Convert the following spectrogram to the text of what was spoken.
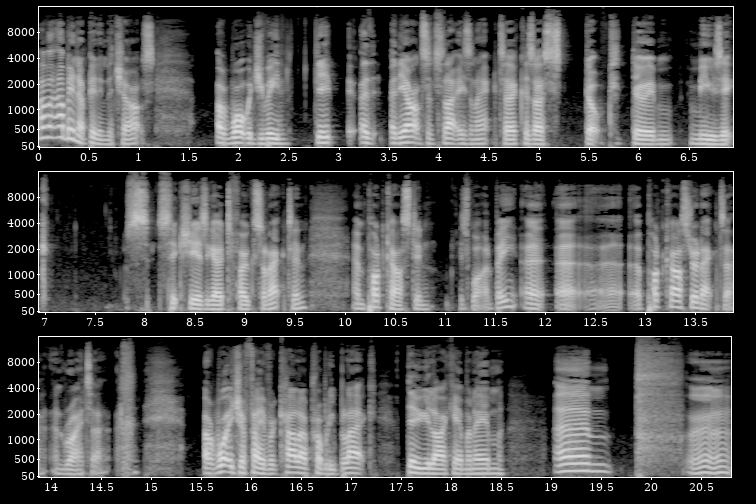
I, I mean, I've been in the charts. Uh, what would you be? The, uh, the answer to that is an actor because I stopped doing music s- six years ago to focus on acting, and podcasting is what I'd be a, a, a podcaster, an actor, and writer. Uh, what is your favourite colour? Probably black. Do you like Eminem? Um, uh,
